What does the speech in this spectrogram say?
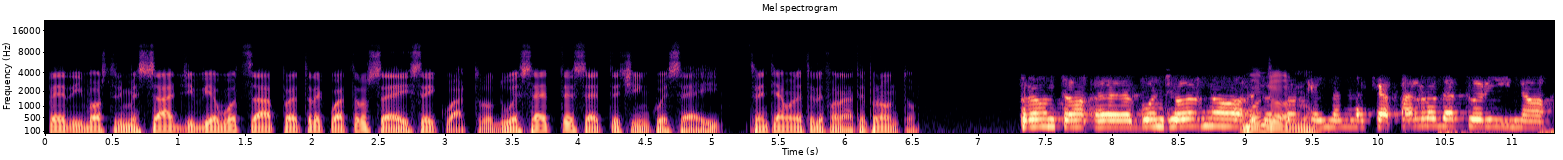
per i vostri messaggi via WhatsApp 346 64 27 756. Sentiamo le telefonate, pronto? Pronto, eh, buongiorno, buongiorno. Parlo da Torino.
